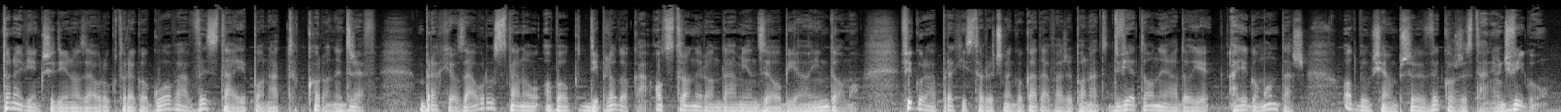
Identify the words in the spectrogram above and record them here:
To największy dinozaur, którego głowa wystaje ponad korony drzew. Brachiozaur stanął obok Diplodoka od strony ronda między Obi a Indomo. Figura prehistorycznego gada waży ponad 2 tony, a, je, a jego montaż odbył się przy wykorzystaniu dźwigu.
